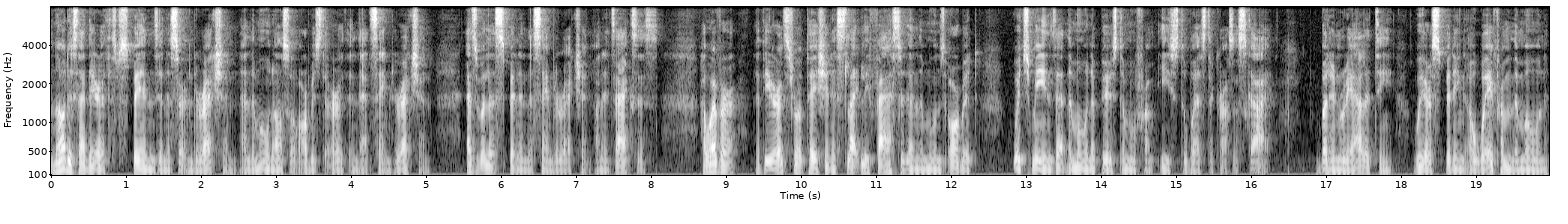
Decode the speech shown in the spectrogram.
notice that the Earth spins in a certain direction and the moon also orbits the Earth in that same direction, as well as spin in the same direction on its axis. However, the Earth's rotation is slightly faster than the moon's orbit, which means that the moon appears to move from east to west across the sky. But in reality, we are spinning away from the moon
